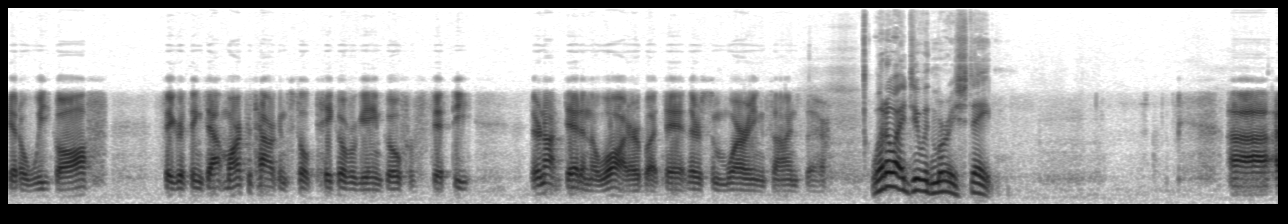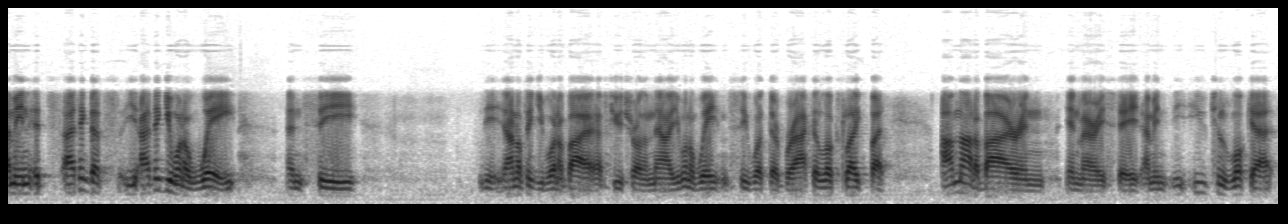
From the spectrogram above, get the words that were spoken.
get a week off, figure things out. Marcus Howard can still take over game, go for 50. They're not dead in the water, but they, there's some worrying signs there. What do I do with Murray State? Uh, I mean, it's. I think that's. I think you want to wait and see I don't think you want to buy a future on them now. You want to wait and see what their bracket looks like. But I'm not a buyer in in Murray State. I mean, you can look at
